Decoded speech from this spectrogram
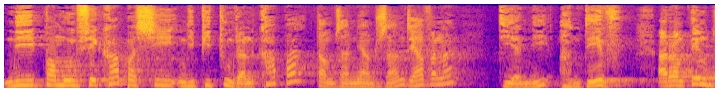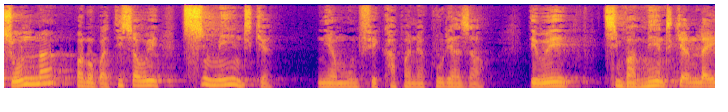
Ny mpamono fekapa sy ny mpitondra ny kapa tamin'izany andro izany, ry havana, dia ny andevo. Ary raha miteny Jaona Mpanao Batisa hoe tsy mendrika ny hamono fekapany akory aza aho, dia hoe tsy mba mendrika an'ilay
